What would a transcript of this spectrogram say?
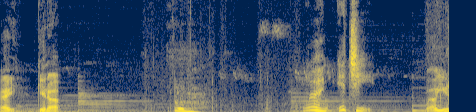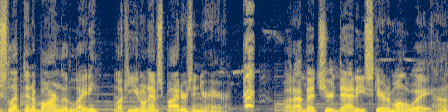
Hey, get up. I'm itchy. Well, you slept in a barn, little lady. Lucky you don't have spiders in your hair. but I bet your daddy scared them all away, huh?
